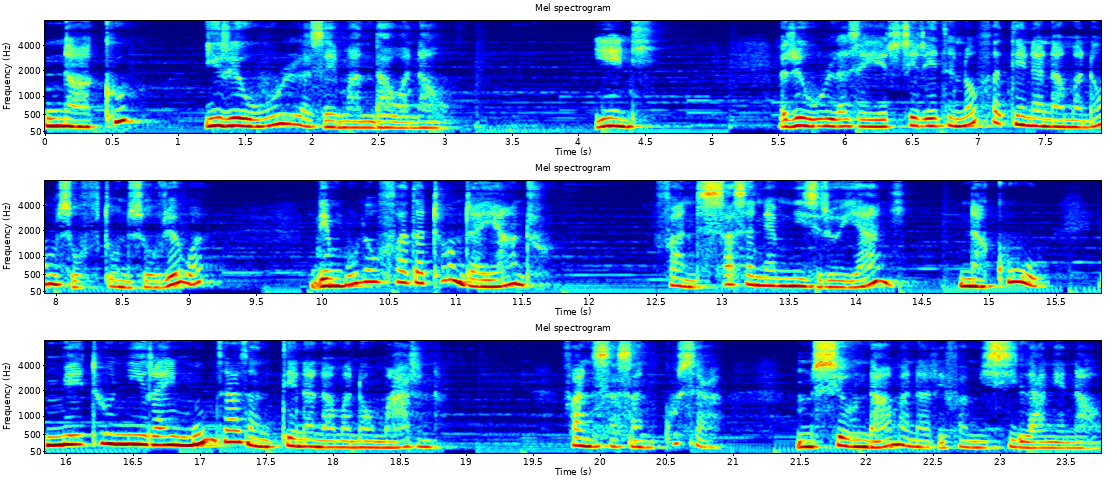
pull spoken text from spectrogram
na koa ireo olona izay mandao anao. Eny, ireo olona izay eritreretinao fa tena namanao amin'izao fotoana izao ireo a, dia mbola ho fantatrao indray andro, fa ny sasany amin'izy ireo ihany na koa mety ho ny iray monja aza ny tena namanao marina, fa ny sasany kosa miseho namana rehefa misy ilàny anao.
